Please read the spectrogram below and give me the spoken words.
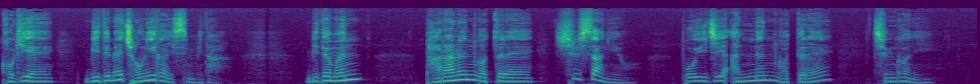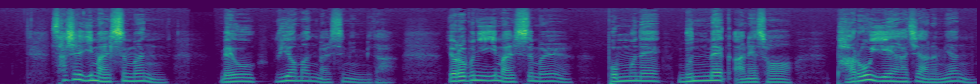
거기에 믿음의 정의가 있습니다. 믿음은 바라는 것들의 실상이요. 보이지 않는 것들의 증거니. 사실 이 말씀은 매우 위험한 말씀입니다. 여러분이 이 말씀을 본문의 문맥 안에서 바로 이해하지 않으면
